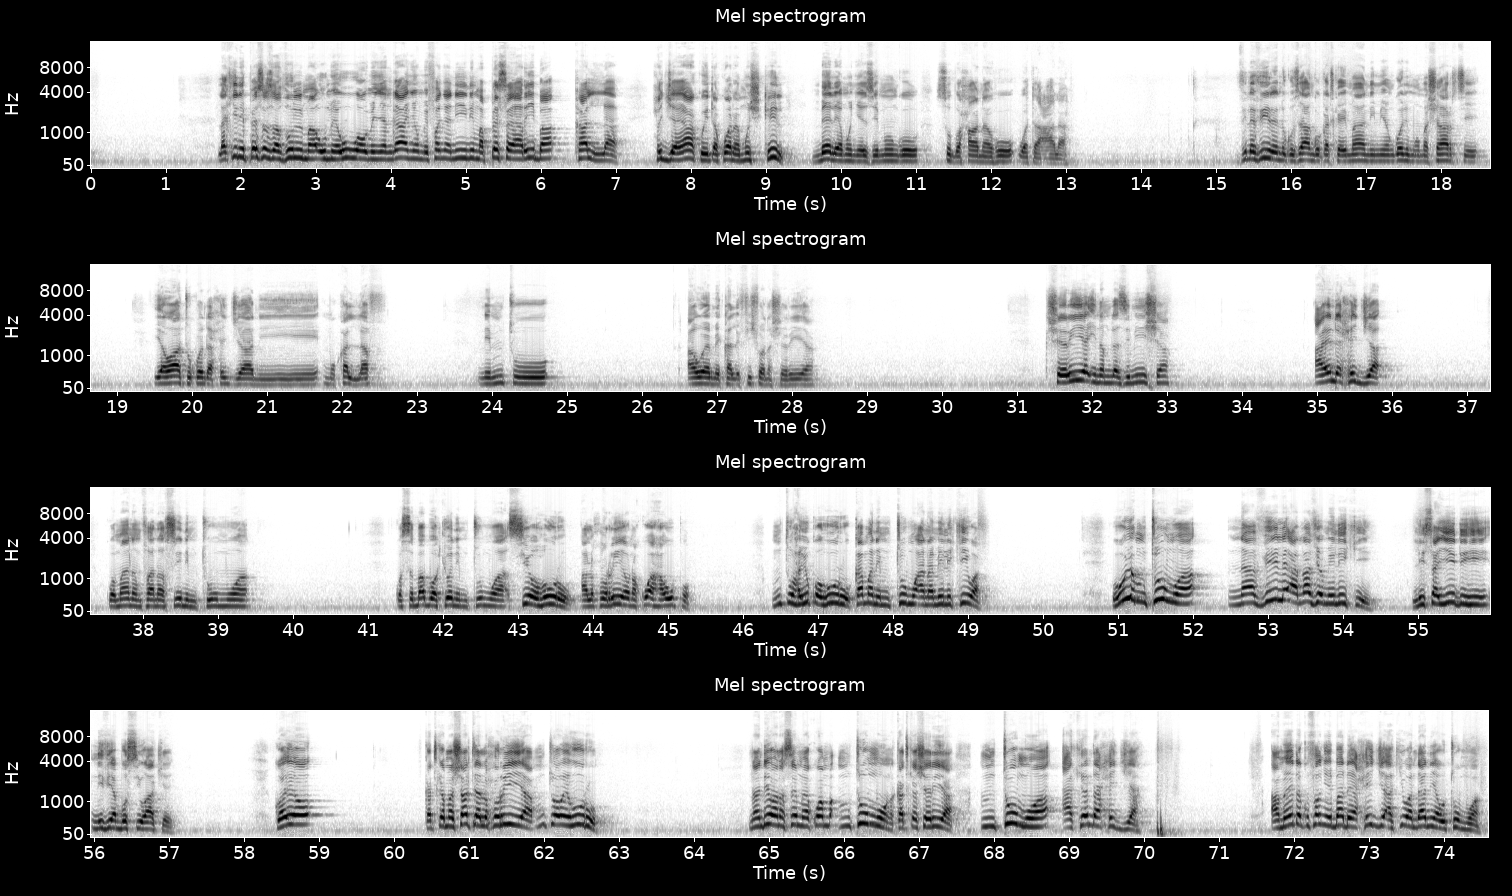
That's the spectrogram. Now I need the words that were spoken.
Lakini pesa za dhulma umeua umenyanganya umefanya nini mapesa ya riba kalla. Hija yako itakuwa na mushkil mbele ya mwenyezi mungu subhanahu wa taala. Vile vile ndugu zangu katika imani miongoni mwa masharti ya watu kwenda hija ni mukallaf. Ni mtu awe amekalifishwa na sheria. Sheria inamlazimisha aende hija. Kwa maana mfano si ni mtumwa. Kwa sababu akiwa ni mtumwa sio huru. Alhuria unakuwa haupo. Mtu hayuko huru kama ni mtumwa anamilikiwa. Huyu mtumwa na vile anavyomiliki lisayidihi ni vya bosi wake. Kwa hiyo katika masharti alhuria mtu awe huru. Na ndio anasema ya kwamba mtumwa katika sheria mtumwa akienda hija ameenda kufanya ibada ya hija akiwa ndani ya utumwa.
